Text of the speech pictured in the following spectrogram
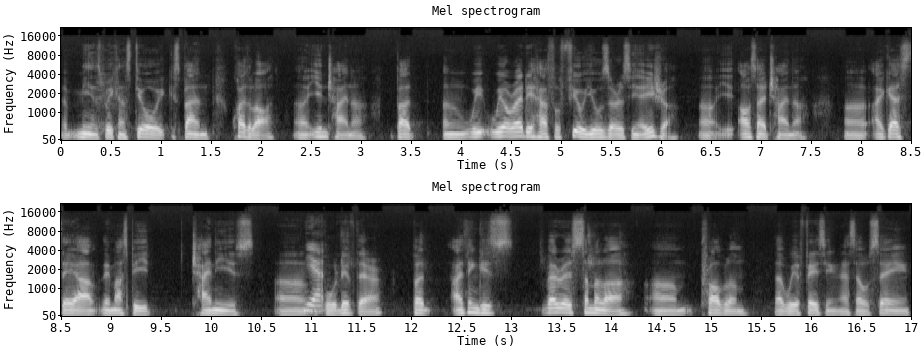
that means we can still expand quite a lot uh, in China. But um, we we already have a few users in Asia uh, outside China. Uh, I guess they are they must be Chinese um, Yeah. who live there. But I think it's very similar um, problem that we're facing, as I was saying.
